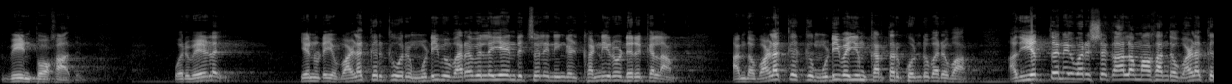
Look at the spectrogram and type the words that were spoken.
வீண் போகாது. ஒருவேளை என்னுடைய வழக்கிற்கு ஒரு முடிவு வரவில்லையே என்று சொல்லி நீங்கள் கண்ணீரோடு இருக்கலாம். அந்த வழக்குக்கு முடிவையும் கர்த்தர் கொண்டு வருவார். அது எத்தனை வருஷ காலமாக அந்த வழக்கு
